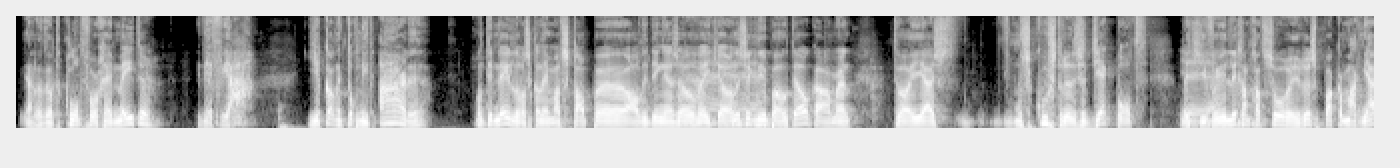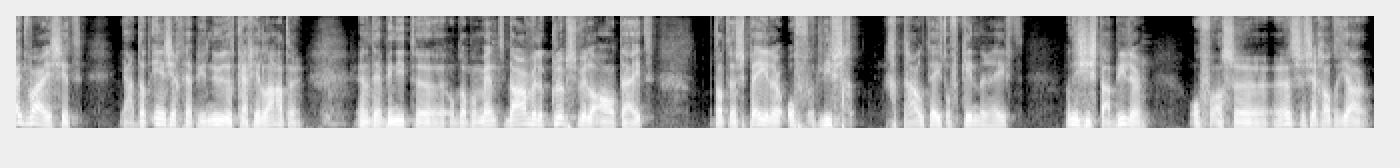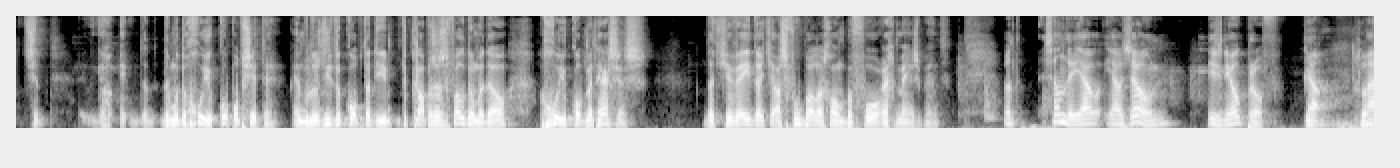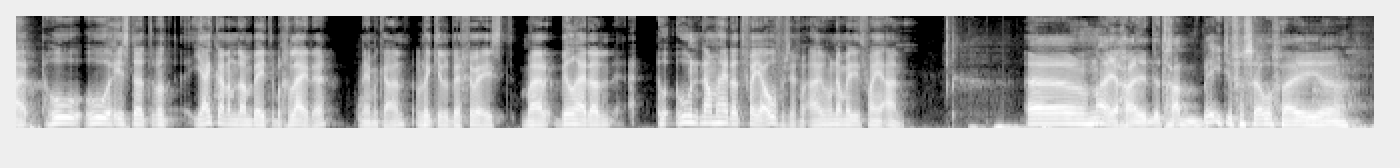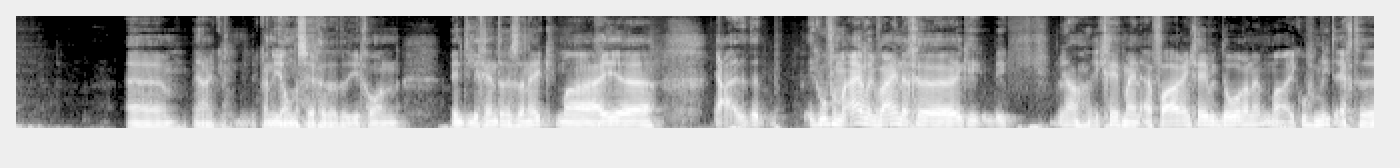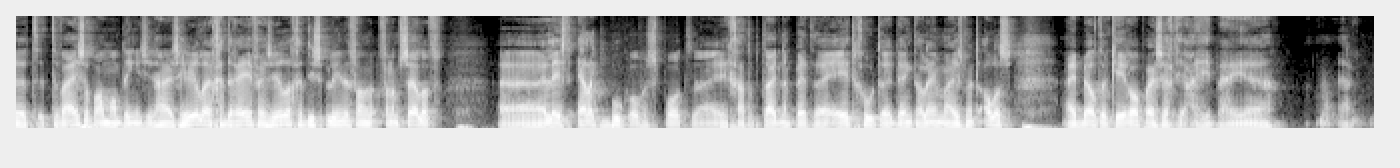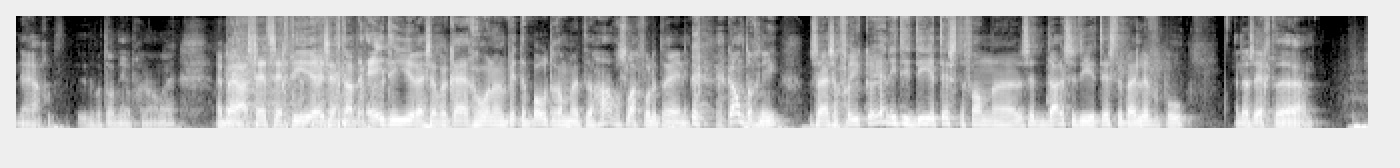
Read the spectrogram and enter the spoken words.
Ja, dat, dat klopt voor geen meter. Ik dacht van ja, je kan ik toch niet aarden? Want in Nederland was ik alleen maar het stappen, al die dingen en zo, Ja, weet je. wel. En dan ja, zit ik nu op een hotelkamer. En terwijl je juist moest koesteren, dus het jackpot. Dat je voor je lichaam gaat zorgen, je rust pakken, maakt niet uit waar je zit. Ja, dat inzicht heb je nu, dat krijg je later. En dat heb je niet eh, op dat moment. Daarom willen clubs willen altijd dat een speler of het liefst ge- getrouwd heeft of kinderen heeft. Dan is hij stabieler. Of als eh, ze zeggen altijd, ja, zit, er moet een goede kop op zitten. En bedoel dus niet een kop dat hij te knap is als een fotomodel. Een goede kop met hersens. Dat je weet dat je als voetballer gewoon bevoorrecht mens bent. Want Sander, jouw jouw zoon, die is nu ook prof. Ja, klopt. Maar hoe, hoe is dat? Want jij kan hem dan beter begeleiden, neem ik aan, omdat je dat bent geweest. Maar wil hij dan. Hoe, hoe nam hij dat van je over? Zeg maar? Hoe nam hij dit van je aan? Eh, nou ja, het gaat een beetje vanzelf. Hij, eh, eh, ja, ik, ik kan niet anders zeggen dat hij gewoon intelligenter is dan ik. Maar hij, eh, ja, het- ik hoef hem eigenlijk weinig. eh, ik, ik, ja, ik geef mijn ervaring geef ik door aan hem, maar ik hoef hem niet echt eh, te, wijzen op allemaal dingetjes. Hij is heel erg gedreven, hij is heel erg gedisciplineerd van, van hemzelf. Eh, hij leest elk boek over sport. Hij gaat op tijd naar bed. Hij eet goed. Hij denkt alleen maar. Hij is met alles. Hij belt een keer op. Hij zegt: Ja, hier bij. Eh, ja, nou ja, goed. Dit wordt toch niet opgenomen. Hè? En bij AZ zegt hij: Hij zegt dat eten hier. Hij zegt: We krijgen gewoon een witte boterham met hagelslag voor de training. kan toch niet? Dus hij zegt: van, Je kun jij niet die diëtisten van. eh, er zitten Duitse diëtisten bij Liverpool. En dat is echt. eh,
